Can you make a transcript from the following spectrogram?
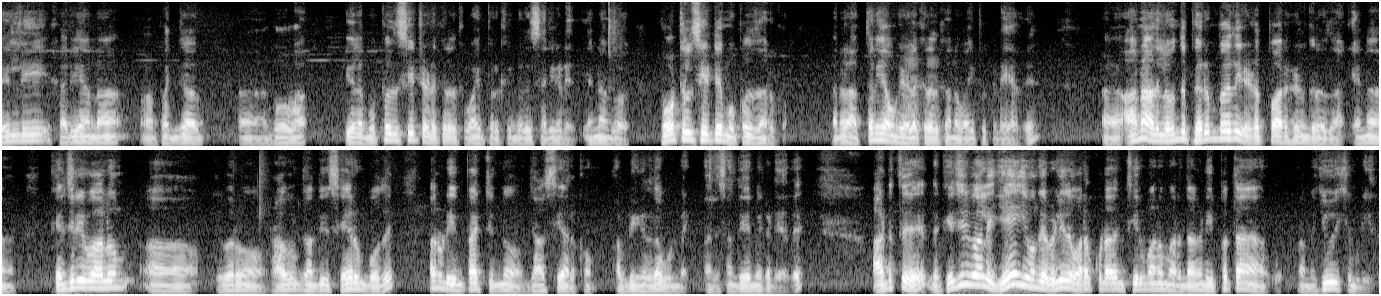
டெல்லி ஹரியானா பஞ்சாப் கோவா இதில் முப்பது சீட் எடுக்கிறதுக்கு வாய்ப்பு இருக்குங்கிறது சரி கிடையாது. ஏன்னா அங்கே டோட்டல் சீட்டே முப்பது தான் இருக்கும். அதனால் அத்தனையும் அவங்க இழக்கிறதுக்கான வாய்ப்பு கிடையாது. ஆனால் அதில் வந்து பெரும்பகுதி இழப்பார்கள்ங்கிறது தான். ஏன்னா கெஜ்ரிவாலும் இவரும் ராகுல் காந்தி சேரும்போது அதனுடைய இம்பேக்ட் இன்னும் ஜாஸ்தியாக இருக்கும் அப்படிங்கிறது தான் உண்மை. அதில் சந்தேகமே கிடையாது. அடுத்து இந்த கெஜ்ரிவாலை ஏன் இவங்க வெளியில் வரக்கூடாதுன்னு தீர்மானமாக இருந்தாங்கன்னு இப்போ தான் நம்ம யூகிக்க முடியுது.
